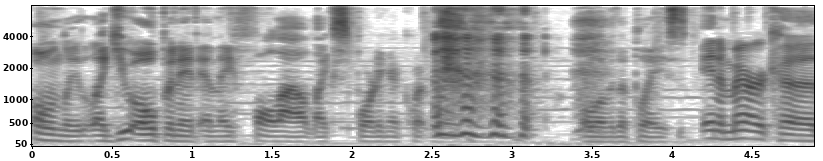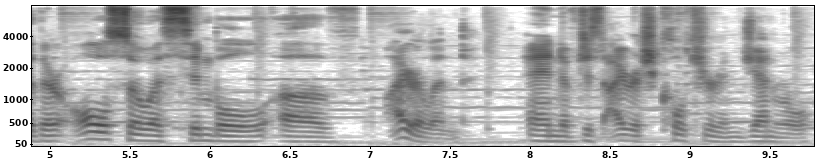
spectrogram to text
Only like you open it and they fall out like sporting equipment all over the place. In America, they're also a symbol of Ireland and of just Irish culture in general.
